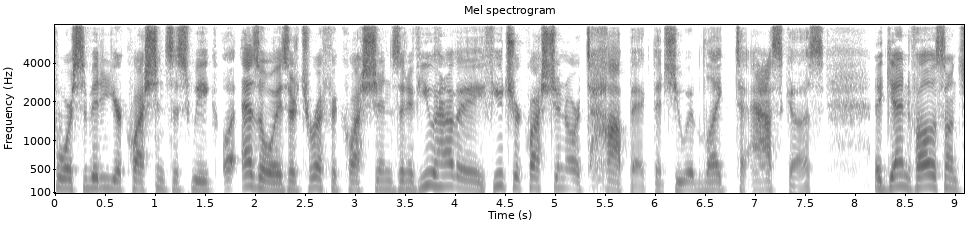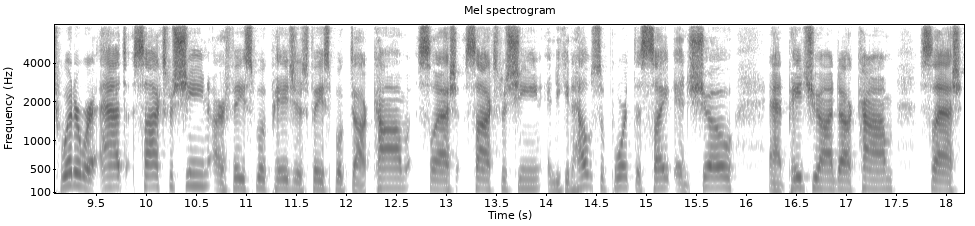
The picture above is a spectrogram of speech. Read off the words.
for submitting your questions this week. Uh, as always, they're terrific questions. And if you have a future question or topic that you would like to ask us, Again, follow us on Twitter. We're at Sox Machine. Our Facebook page is facebook.com slash Sox Machine. And you can help support the site and show at patreon.com slash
